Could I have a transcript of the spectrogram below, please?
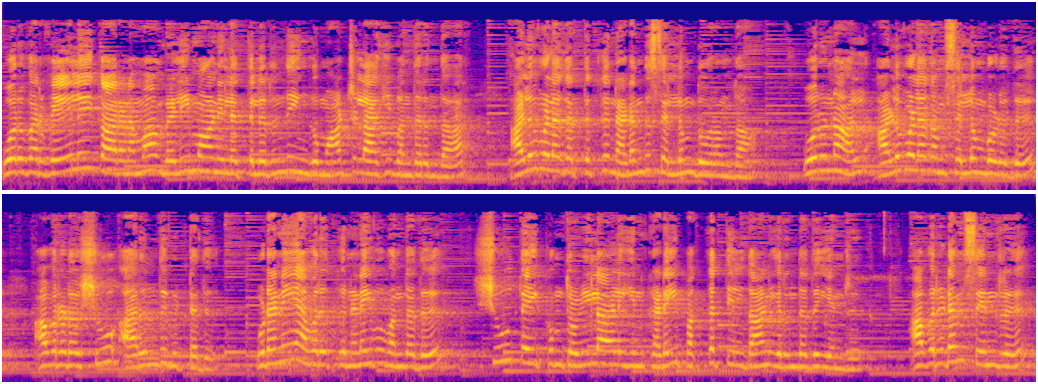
ஒருவர் வேலை காரணமா வெளிமாநிலத்திலிருந்து இங்கு மாற்றலாகி வந்திருந்தார். அலுவலகத்துக்கு நடந்து செல்லும் தூரம்தான். ஒரு நாள் அலுவலகம் செல்லும் பொழுது அவரோட ஷூ அருந்து விட்டது. உடனே அவருக்கு நினைவு வந்தது ஷூ தைக்கும் தொழிலாளியின் கடை பக்கத்தில் தான் இருந்தது என்று. அவரிடம் சென்று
